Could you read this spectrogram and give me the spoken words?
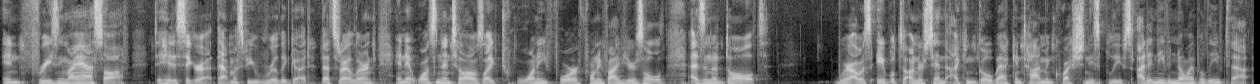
and freezing my ass off to hit a cigarette. That must be really good. That's what I learned. And it wasn't until I was like 24, 25 years old as an adult where I was able to understand that I can go back in time and question these beliefs. I didn't even know I believed that.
